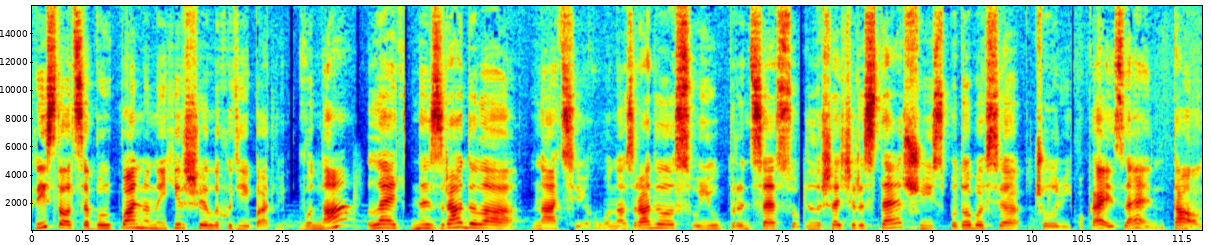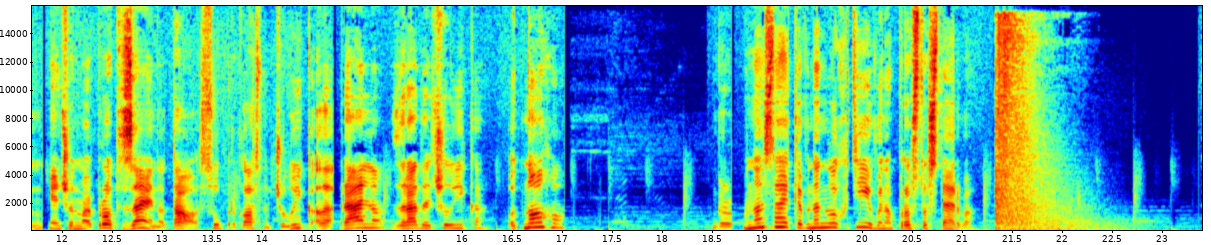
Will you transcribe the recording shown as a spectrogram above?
Крістал це буквально найгірший лиходій Барбі. Вона ледь не зрадила націю, вона зрадила свою принцесу лише через те, що їй сподобався чоловік. Окей, Зейн, та я нічого не маю проти Зейна, та супер класний чоловік, але реально зрада чоловіка одного. Girl. Вона, знаєте, вона не лиходій, вона просто стерва.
